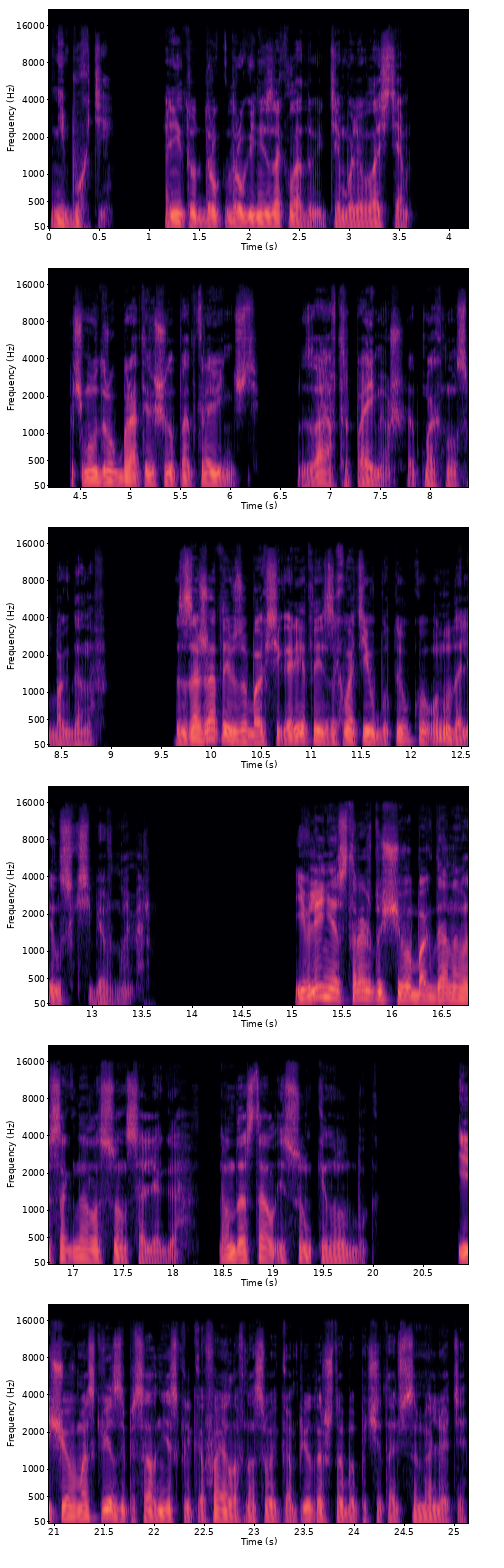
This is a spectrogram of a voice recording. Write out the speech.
Не бухти. Они тут друг друга не закладывают, тем более властям. Почему вдруг брат решил пооткровенничать? Завтра поймешь, — отмахнулся Богданов. С зажатой в зубах сигаретой, захватив бутылку, он удалился к себе в номер. Явление страждущего Богданова согнало сон с Олега. Он достал из сумки ноутбук. Еще в Москве записал несколько файлов на свой компьютер, чтобы почитать в самолете.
